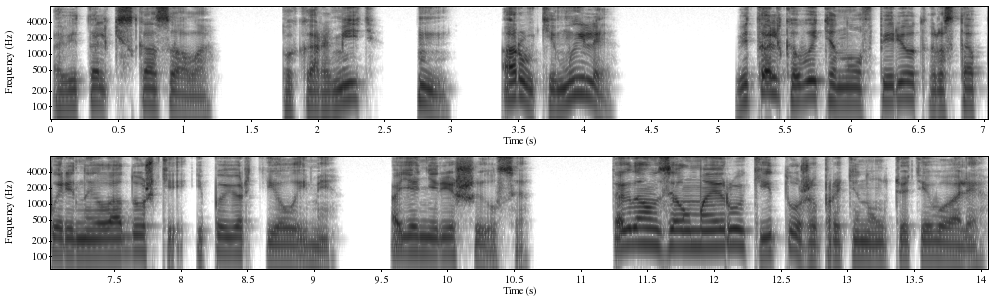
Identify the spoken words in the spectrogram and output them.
а Витальке сказала «Покормить? Хм, а руки мыли?» Виталька вытянул вперед растопыренные ладошки и повертел ими, а я не решился. Тогда он взял мои руки и тоже протянул тете Вале.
